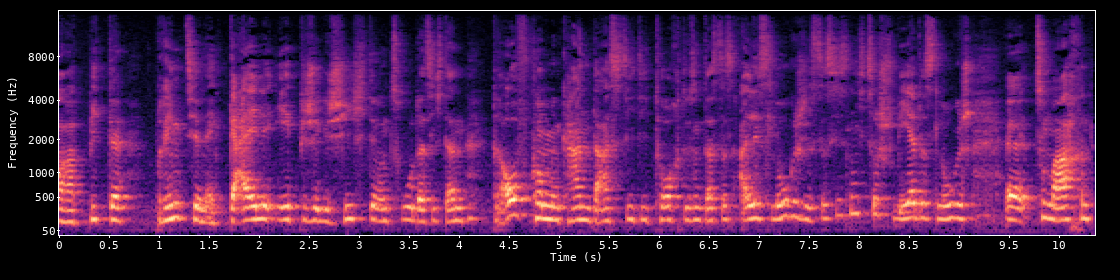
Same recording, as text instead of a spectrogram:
aber bitte bringt hier eine geile epische Geschichte und so, dass ich dann draufkommen kann, dass sie die Tochter ist und dass das alles logisch ist. Das ist nicht so schwer, das logisch äh, zu machen,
